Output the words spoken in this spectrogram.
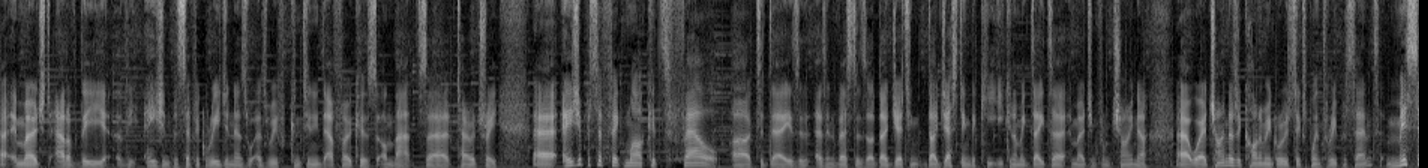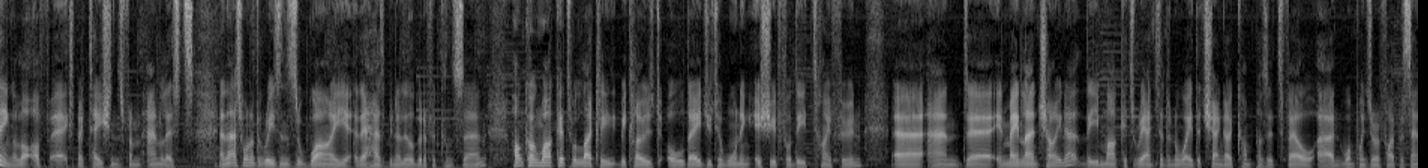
uh, emerged out of the the Asian Pacific region as as we've continued our focus on that uh, territory. Uh, Asia Pacific markets fell uh, today as, as, investors are digesting digesting the key economic data emerging from China, uh, where China's economy grew 6.3 percent, missing a lot of expectations from analysts, and that's one of the reasons why there has been a little bit of a concern. Hong Kong markets will likely be closed all day due to warning issued for the typhoon. Uh, and uh, in mainland China, the markets reacted in a way that Shanghai composites fell uh, 1.05%.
